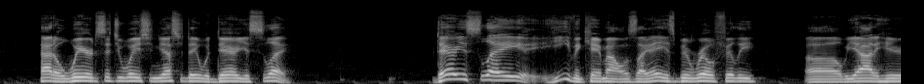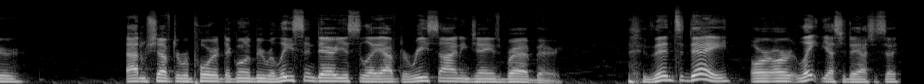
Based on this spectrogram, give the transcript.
had a weird situation yesterday with Darius Slay. Darius Slay, he even came out and was like, "Hey, it's been real, Philly. Uh, we out of here. Adam Schefter reported they're going to be releasing Darius Slay after re-signing James Bradberry. then today, or, or late yesterday, I should say,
